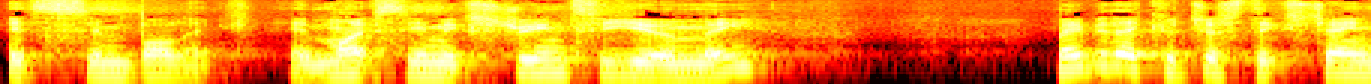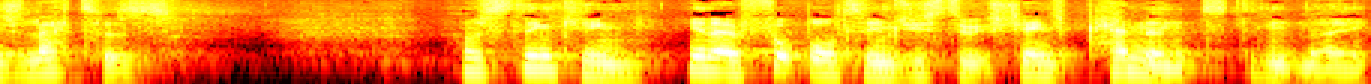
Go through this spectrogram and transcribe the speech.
It's symbolic. It might seem extreme to you and me. Maybe they could just exchange letters. I was thinking, you know, football teams used to exchange pennants, didn't they,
